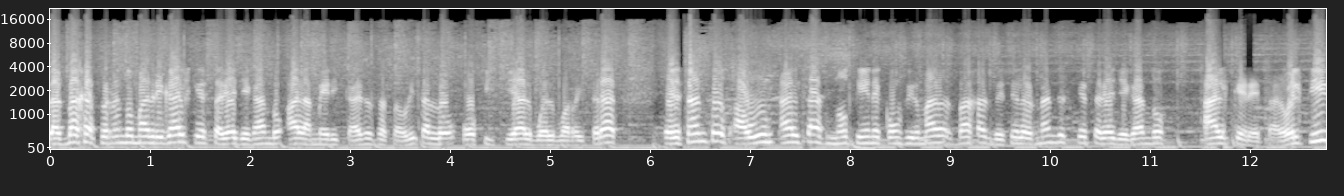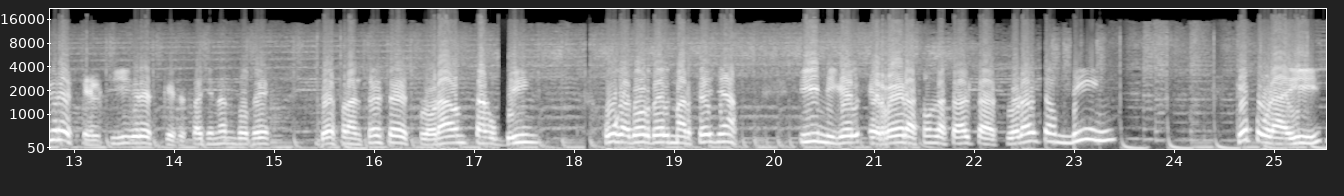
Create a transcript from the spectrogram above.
Las bajas Fernando Madrigal que estaría llegando al América, eso es hasta ahorita lo oficial, vuelvo a reiterar. El Santos aún altas no tiene confirmadas bajas Betiel Hernández que estaría llegando al Querétaro. El Tigres, el Tigres que se está llenando de, de franceses, Florent Taubin, jugador del Marsella, y Miguel Herrera son las altas. Florent Taubin, que por ahí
